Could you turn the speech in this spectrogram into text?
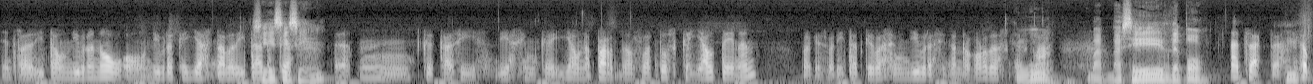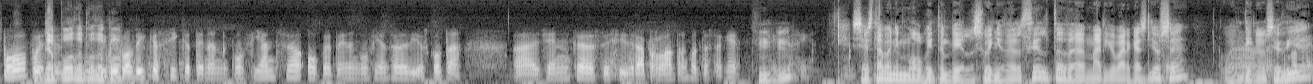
entre editar un llibre nou o un llibre que ja estava editat Sí, i sí, que, sí. eh, mm, que quasi, diguéssim, que hi ha una part dels lectors que ja el tenen, perquè és veritat que va ser un llibre, si te'n recordes, que, Uh, va, va ser de por. Exacte, de por, pues, De por, de por, de por. vol dir que sí que tenen confiança o que tenen confiança de dir, escolta, uh, gent que es decidirà per l'altre en comptes d'aquest. Mm. -hmm. sí. S'està venint molt bé també El sueño del Celta, de Mario Vargas Llosa, ho vam dir en el seu Com a dia,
